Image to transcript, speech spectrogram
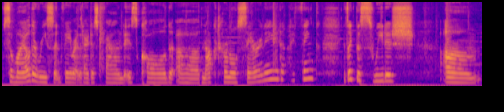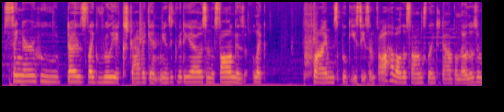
so my other recent favorite that i just found is called uh, nocturnal serenade i think. It's like the swedish um, singer who does like really extravagant music videos and the song is like prime spooky season. So I'll have all the songs linked down below. Those are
